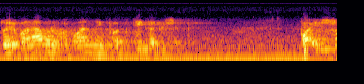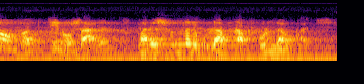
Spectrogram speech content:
તો એ બરાબર ભગવાનની ભક્તિ કરી શકે. પૈસો ભક્તિનું સાધન મારે સુંદર ગુલાબના ફૂલ લાવવા છે.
